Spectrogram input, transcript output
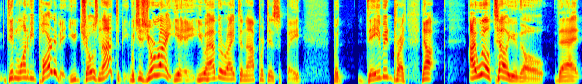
didn't want to be part of it. You chose not to be, which is your right. You, you have the right to not participate. But David Price. Now, I will tell you though that,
